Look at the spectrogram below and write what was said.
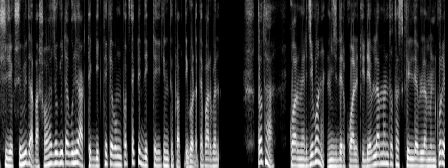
সুযোগ সুবিধা বা সহযোগিতাগুলি আর্থিক দিক থেকে এবং প্রত্যেকটি দিক থেকে কিন্তু প্রাপ্তি ঘটাতে পারবেন। তথা কর্মের জীবনে নিজেদের কোয়ালিটি ডেভেলপমেন্ট তথা স্কিল ডেভেলপমেন্ট করে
